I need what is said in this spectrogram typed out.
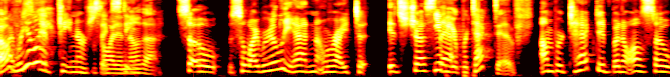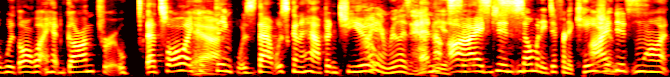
Oh, I really? Fifteen or sixteen. Oh, I didn't know that. So so I really had no right to. It's just Yeah, that but you're protective. I'm protective, but also with all I had gone through. That's all I Yeah. could think was that was going to happen to you. I didn't realize it happened And. I didn't. So many different occasions. I didn't want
